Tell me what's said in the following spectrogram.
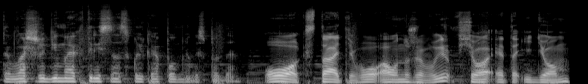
Это ваша любимая актриса, насколько я помню, господа. О, кстати, во, а он уже вы... Все, это идем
